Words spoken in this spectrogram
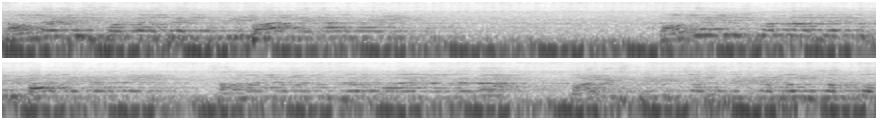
धावण्याची स्पर्धा असेल तुम्ही भाग घेणार नाही. धावण्याची स्पर्धा असेल तुम्ही भाग घेणार नाही. सामान्य माणूस जर पाहायला लागला ना बावीस तेवीसच्या स्पीडने बोलू शकतो.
